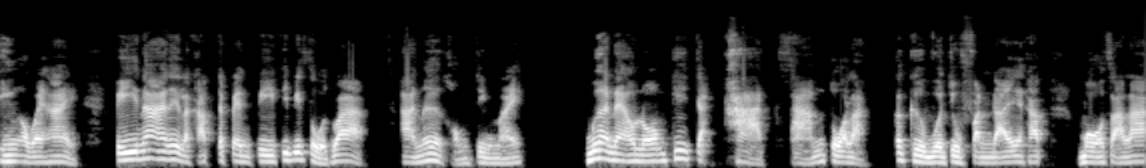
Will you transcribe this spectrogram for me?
ทิ้งเอาไว้ให้ ปีหน้านี่แหละครับ จะเป็นปีที่พิสูจน์ว่า อาร์เนอร์ของจริงไหม เมื่อแนวโน้มที่จะขาด 3 ตัวหลัก ก็คือว i ร์จิ f ฟันไดนะครับโมซาลา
